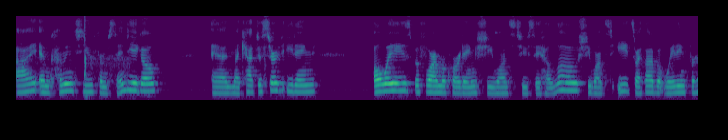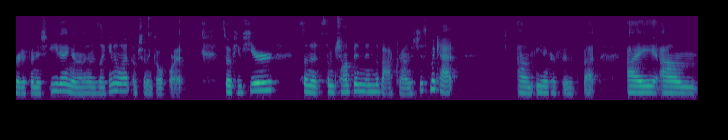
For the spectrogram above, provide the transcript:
I am coming to you from San Diego. And my cat just started eating. Always before I'm recording, she wants to say hello, she wants to eat. So I thought about waiting for her to finish eating, and then I was like, you know what? I'm just going to go for it. So if you hear some, some chomping in the background, it's just my cat um, eating her food. But I um,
